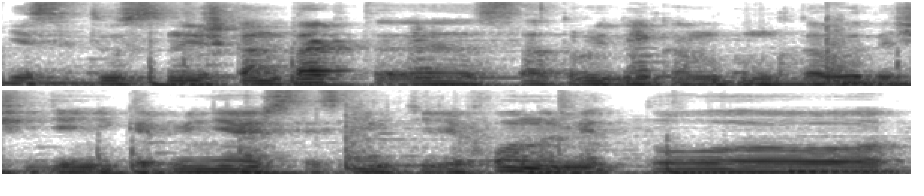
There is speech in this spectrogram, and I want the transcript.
Если ты установишь контакт э, с сотрудником пункта выдачи денег, обменяешься с ним телефонами, то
